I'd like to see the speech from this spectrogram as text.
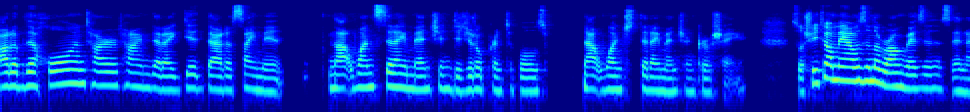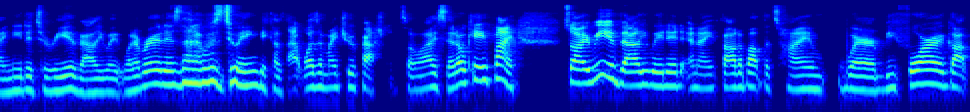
out of the whole entire time that I did that assignment, not once did I mention digital printables, not once did I mention crochet. So she told me I was in the wrong business and I needed to reevaluate whatever it is that I was doing because that wasn't my true passion. So I said, okay, fine. So I reevaluated and I thought about the time where before I got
